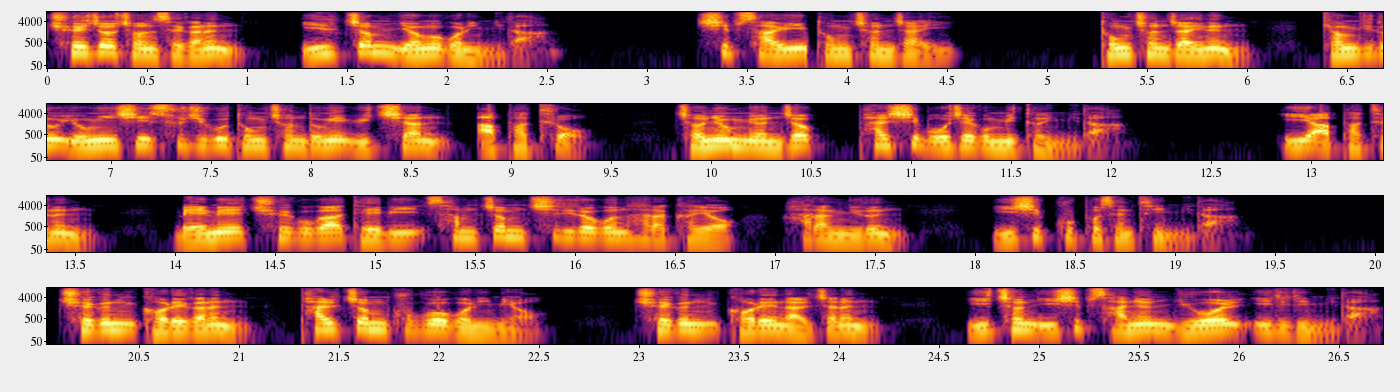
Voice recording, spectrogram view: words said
최저 전세가는 1.0억 원입니다. 14위 동천자이 동천자이는 경기도 용인시 수지구 동천동에 위치한 아파트로 전용 면적 85제곱미터입니다. 이 아파트는 매매 최고가 대비 3.71억 원 하락하여 하락률은 29%입니다. 최근 거래가는 8.99억 원이며 최근 거래 날짜는 2024년 6월 1일입니다.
